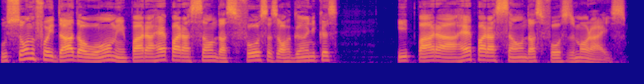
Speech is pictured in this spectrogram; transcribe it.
O sono foi dado ao homem para a reparação das forças orgânicas e para a reparação das forças morais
